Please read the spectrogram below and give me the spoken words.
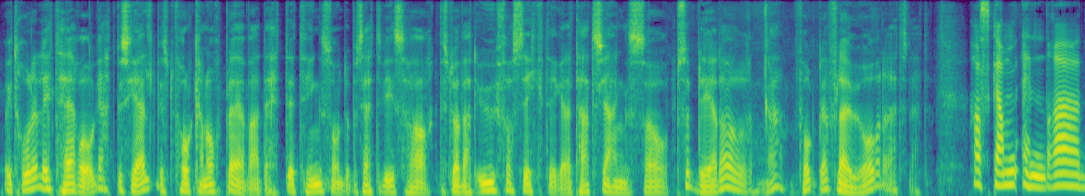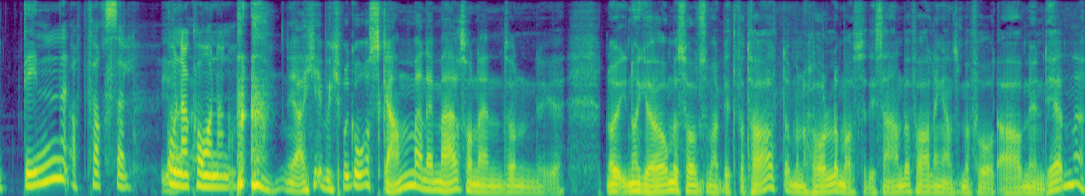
Og jeg tror det er litt her òg at spesielt hvis folk kan oppleve at dette er ting som du på sett og vis har Hvis du har vært uforsiktig eller tatt sjanser, så blir det ja, Folk blir flaue over det, rett og slett. Har skam endra din oppførsel? under korona nå? Ja, ikke, ikke bruke ordet skam, men det er mer sånn en sånn nå, nå, gjør vi sånn som har blitt fortalt, og vi holder oss til disse anbefalingene som vi får av myndighetene.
